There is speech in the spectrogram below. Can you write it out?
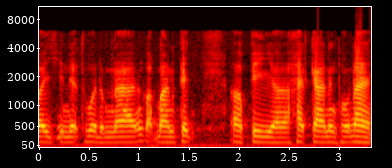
បីជាអ្នកធ្វើដំណើរហ្នឹងក៏បានកិច្ចពីហេតុការណ៍នឹងផងដែរ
